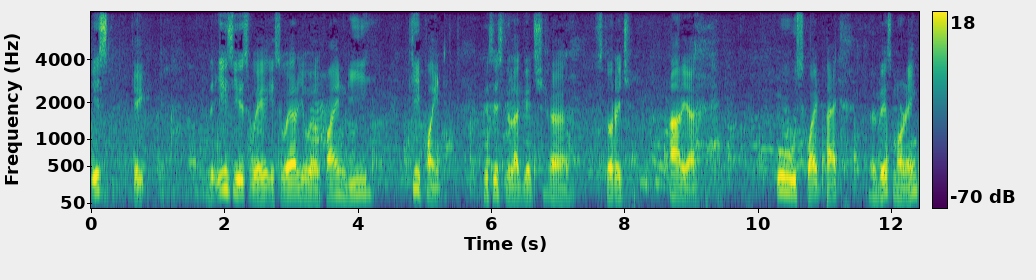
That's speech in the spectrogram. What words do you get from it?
east gate. The easiest way is where you will find the KiPoint. This is the luggage uh, storage area. Who's quite packed this morning.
